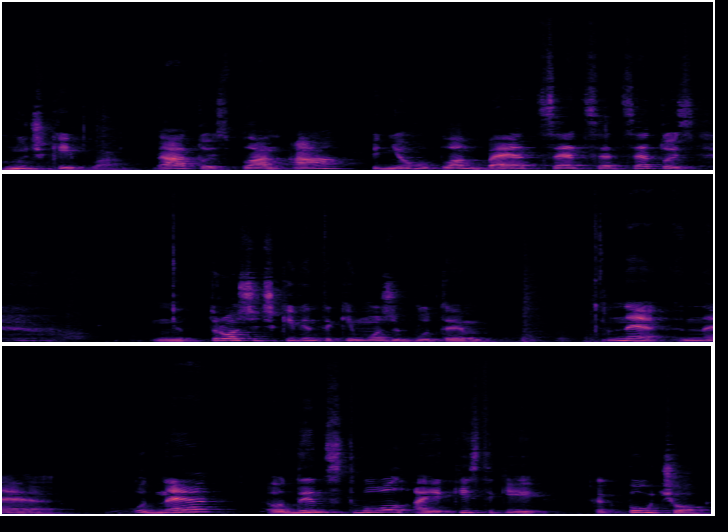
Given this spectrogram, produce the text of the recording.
гнучкий план. Да? Тобто план А, під нього план Б, С, С, С. Тобто трошечки він такий може бути не, не одне, один ствол, а якийсь такий, як паучок,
